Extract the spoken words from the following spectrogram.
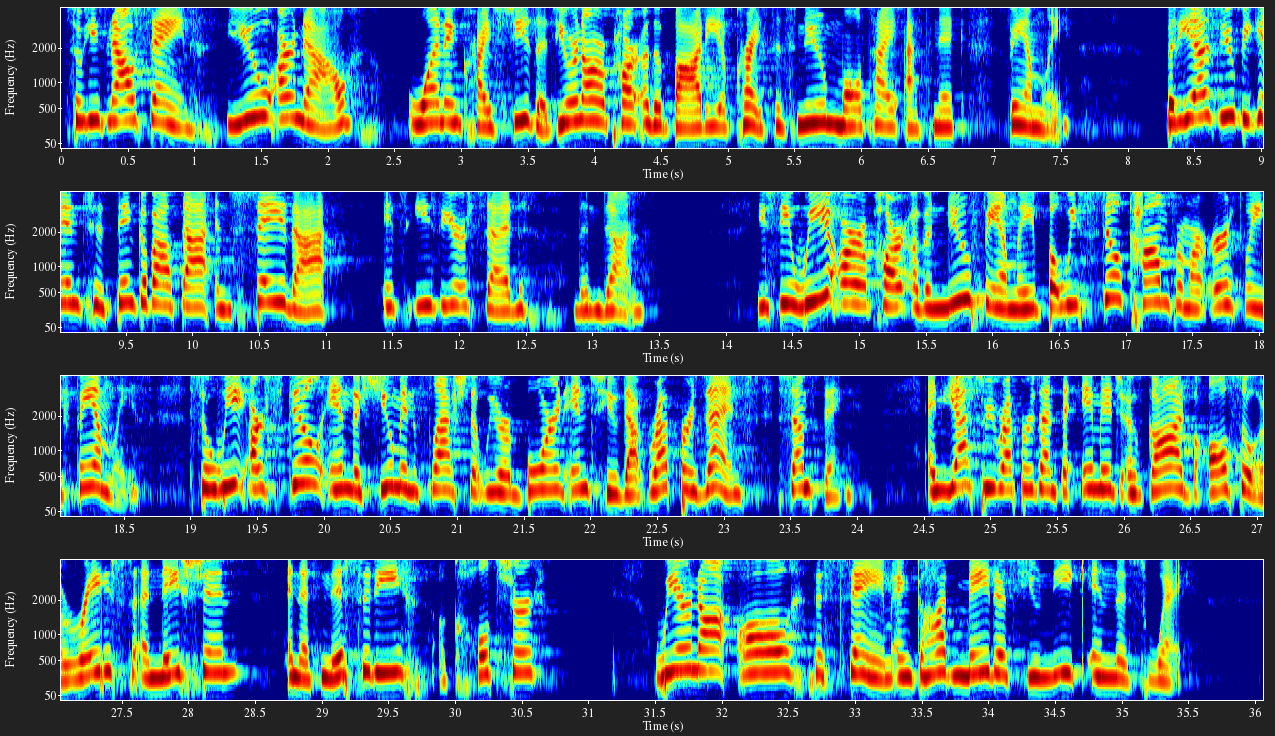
So he's now saying, you are now one in Christ Jesus. You are now a part of the body of Christ, this new multi ethnic family. But as you begin to think about that and say that, it's easier said than done. You see, we are a part of a new family, but we still come from our earthly families. So we are still in the human flesh that we were born into that represents something. And yes, we represent the image of God, but also a race, a nation, an ethnicity, a culture. We are not all the same, and God made us unique in this way.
